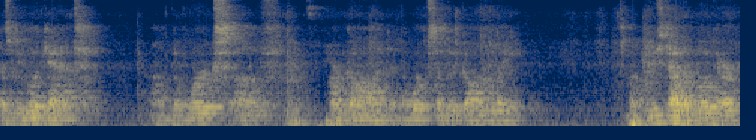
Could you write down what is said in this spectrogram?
as we look at uh, the works of our God and the works of the godly. Uh, we used to have a book, our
